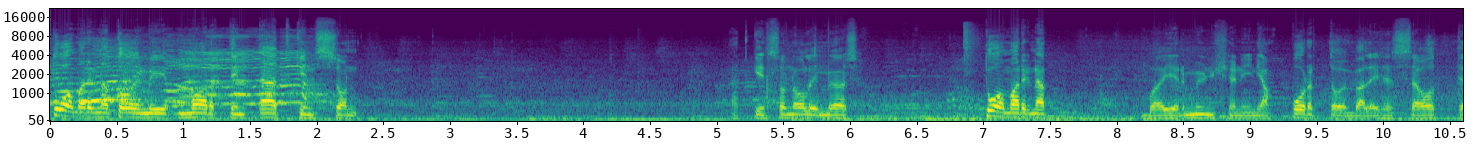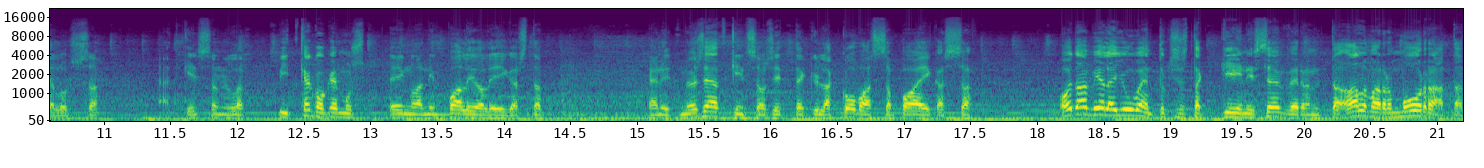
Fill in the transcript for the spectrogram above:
tuomarina toimii Martin Atkinson. Atkinson oli myös tuomarina Bayern Münchenin ja Portoin välisessä ottelussa. Atkinsonilla pitkä kokemus Englannin valioliigasta. Ja nyt myös Atkinson sitten kyllä kovassa paikassa. Otan vielä Juventuksesta kiinni sen verran, että Alvaro Morata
